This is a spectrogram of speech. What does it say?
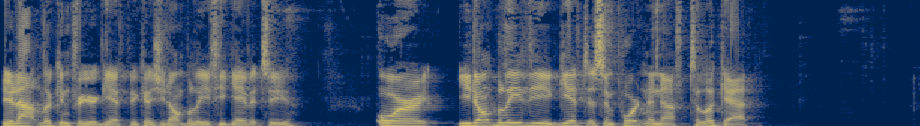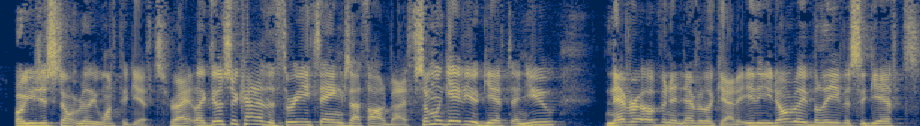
You're not looking for your gift because you don't believe he gave it to you. Or you don't believe the gift is important enough to look at or you just don't really want the gift, right? Like those are kind of the three things I thought about. If someone gave you a gift and you never open it, never look at it, either you don't really believe it's a gift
